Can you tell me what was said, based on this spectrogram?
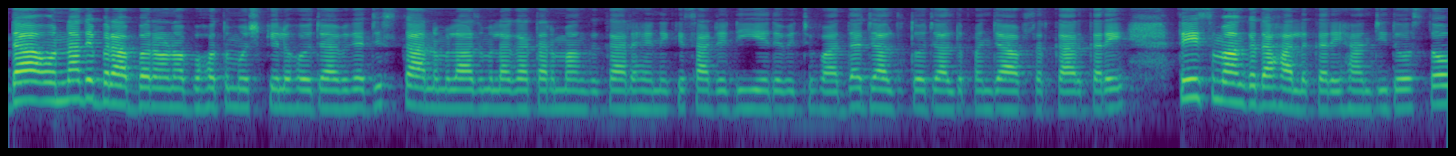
ਦਾ ਉਹਨਾਂ ਦੇ ਬਰਾਬਰ ਆਉਣਾ ਬਹੁਤ ਮੁਸ਼ਕਿਲ ਹੋ ਜਾਵੇਗਾ, ਜਿਸ ਕਾਰਨ ਮੁਲਾਜ਼ਮ ਲਗਾਤਾਰ ਮੰਗ ਕਰ ਰਹੇ ਨੇ ਕਿ ਸਾਡੇ ਡੀਏ ਦੇ ਵਿੱਚ ਵਾਧਾ, ਜਲਦ ਤੋਂ ਜਲਦ ਪੰਜਾਬ ਸਰਕਾਰ ਕਰੇ ਤੇ ਇਸ ਮੰਗ ਦਾ ਹੱਲ ਕਰੇ। ਹਾਂਜੀ ਦੋਸਤੋ,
